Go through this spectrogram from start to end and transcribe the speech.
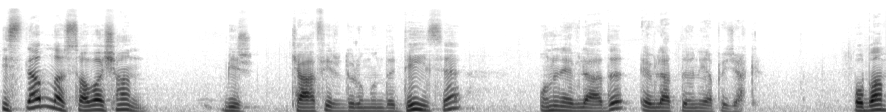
İslam'la savaşan bir kafir durumunda değilse onun evladı evlatlığını yapacak. Babam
